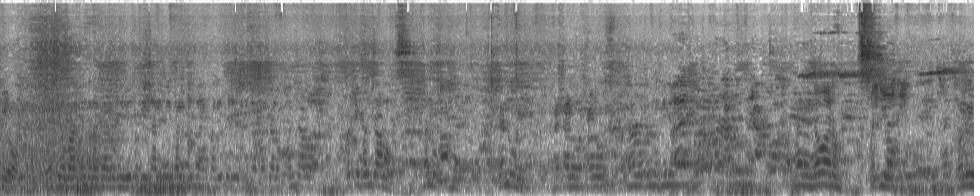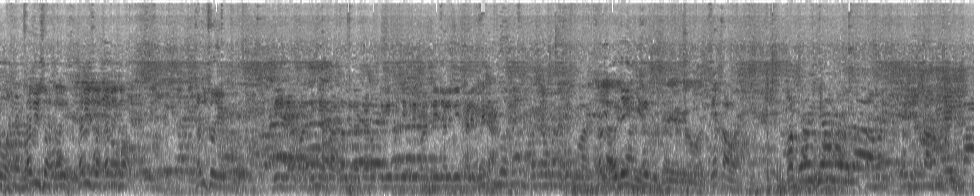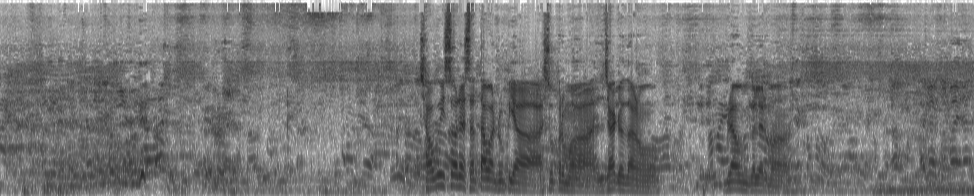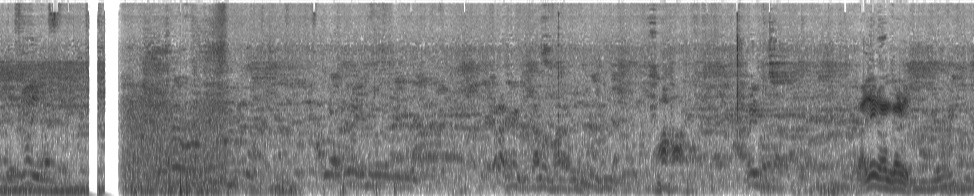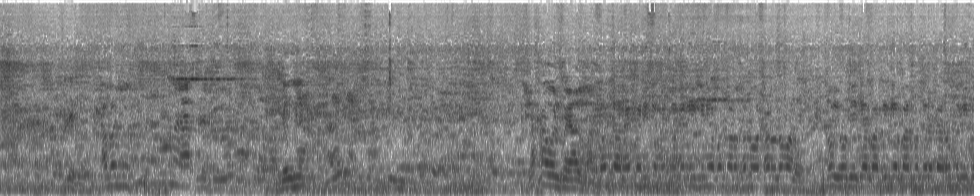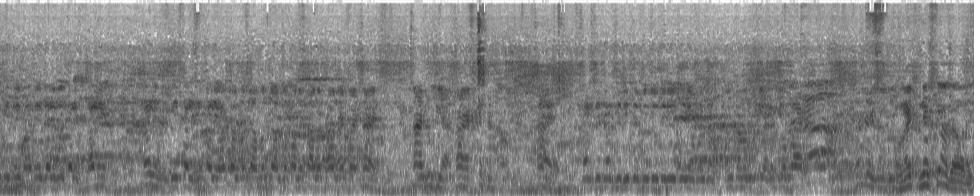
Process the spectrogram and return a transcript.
પચીઓ પચીઓ બાર પંદર હજાર ઓગણીસ પિસ્તાલીસ, પચાસ એકાલીસ ત્રીસ પંચાણું પંચાણું, પચીસ, પંચાણું છન્નું આહું છન્નું અઠાણું અઠાણું અઠાણું, તમને ફીને અઠાણું નવ્વાણું. છવ્વીસો એક. બે ચાર પાંચ અગિયાર પાંચ પંદર અઢાર ઓગણીસ પચીસ ત્રીસ પાંત્રીસ ચાલીસ વીસ પચાસ. એકાવન. છવ્વીસો ને સત્તાવન રૂપિયા સુપરમાં જાડો દાણો બ્રાઉન કલરમાં. કાલે આ બાજુ. જવું છે? લખાવન ભાઈ હાલો પંચાવન એક રીતે પંચોતેર એસી ને પંચાણું છન્નું અઠાણું નવ્વાણું. ચોવીસ બે અગિયાર પાંચ અગિયાર બાર પંદર અઢાર ઓગણીસ પચીસ ત્રીસ પાંત્રીસ ચાલીસ બેતાલીસ ચાલીસ ચાલીસ બેતાલીસ છેતાલીસ અડતાલીસ પચાસ પંચાવન છપ્પન સત્તાવન અઠાવન એક પાંચ સાઠ. સાઠ રૂપિયા સાઠ. સાઠ. ત્રણસો ત્રણસો સિત્તેર પંચોતેર એસી ને પંચાણું. પંચાણું રૂપિયા કરજો ક્યાં જવા દે?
